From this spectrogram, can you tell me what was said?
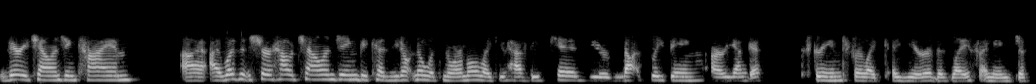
very challenging time. Uh, I wasn't sure how challenging because you don't know what's normal. Like you have these kids, you're not sleeping. Our youngest screamed for like a year of his life. I mean, just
